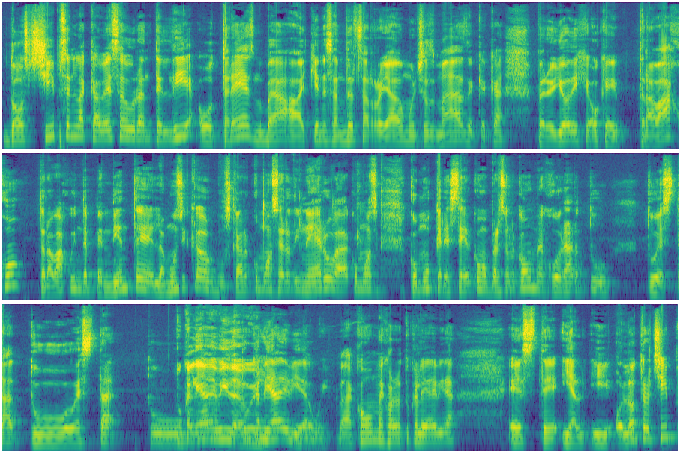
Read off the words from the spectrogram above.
dos chips en la cabeza durante el día o tres, ¿verdad? Hay quienes han desarrollado muchos más de que acá, pero yo dije, ok, trabajo, trabajo independiente de la música, buscar cómo hacer dinero, ¿verdad? Cómo, cómo crecer como persona, cómo mejorar tu, tu, esta, tu, esta, tu, calidad de vida, güey. Tu calidad de vida, güey, ¿verdad? Cómo mejorar tu calidad de vida. Este, y, y el otro chip,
